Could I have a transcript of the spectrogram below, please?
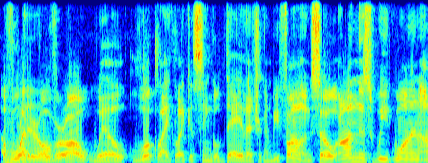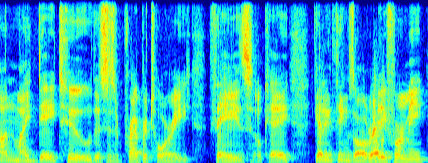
of what it overall will look like, like a single day that you're going to be following. So on this week one, on my day two, this is a preparatory phase. Okay, getting things all ready for me.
